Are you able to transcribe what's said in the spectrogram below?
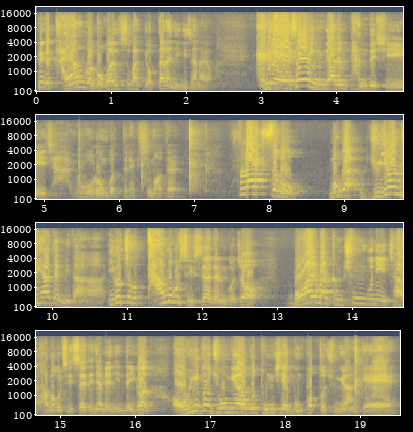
그러니까 다양한 걸 먹을 수밖에 없다는 얘기잖아요. 그래서 인간은 반드시 자 요런 것들 핵심어들 flexible 뭔가 유연해야 됩니다. 이것저것 다 먹을 수 있어야 되는 거죠. 뭐 할 만큼 충분히 자 다 먹을 수 있어야 되냐면인데 이건 어휘도 중요하고 동시에 문법도 중요한 게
